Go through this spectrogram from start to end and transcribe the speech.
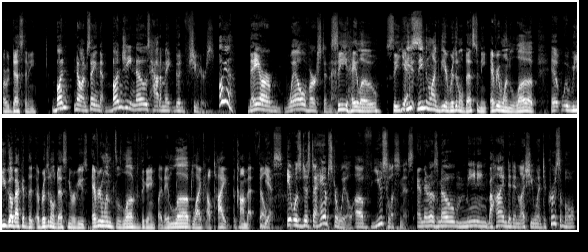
or destiny Bun no, I'm saying that Bungie knows how to make good shooters. oh yeah They are well versed in that. See Halo, see Yes. e- even like the original Destiny, everyone loved. Eh, it, when you go back at the original Destiny reviews, everyone loved the gameplay. They loved like how tight the combat felt. Yes, it was just a hamster wheel of uselessness, and there was no meaning behind it unless you went to Crucible.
